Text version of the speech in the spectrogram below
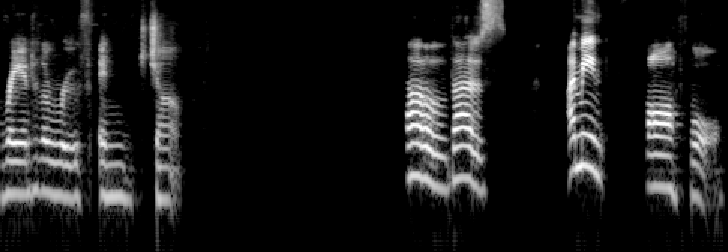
ran to the roof and jumped. Oh, that is, I mean, Awful.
